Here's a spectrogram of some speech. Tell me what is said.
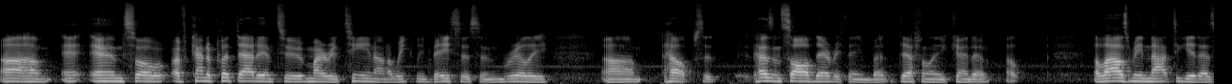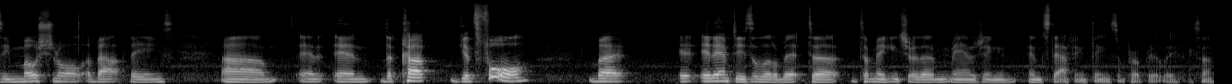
Um, and, and so I've kind of put that into my routine on a weekly basis and really um, helps. It, it hasn't solved everything, but definitely kind of uh, allows me not to get as emotional about things. Um, and, and the cup gets full, but it, it empties a little bit to, to making sure that I'm managing and staffing things appropriately. So,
